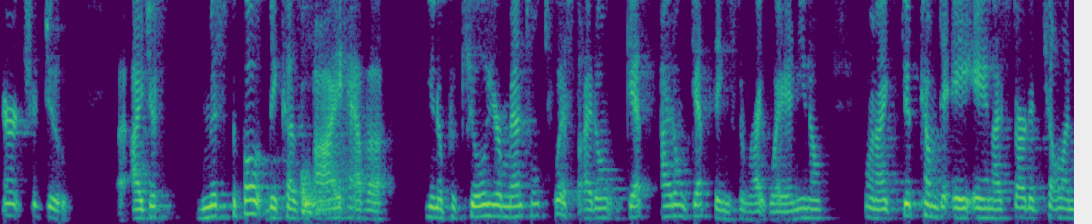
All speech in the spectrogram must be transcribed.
parent should do. I just missed the boat because I have a you know, peculiar mental twist. I don't get, I don't get things the right way. And, you know, when I did come to AA and I started telling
